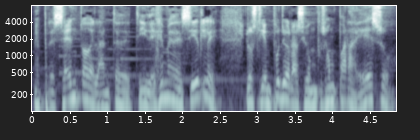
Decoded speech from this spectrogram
Me presento delante de ti. Déjeme decirle, los tiempos de oración son para eso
